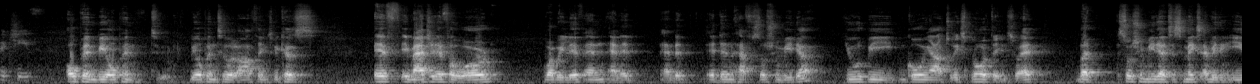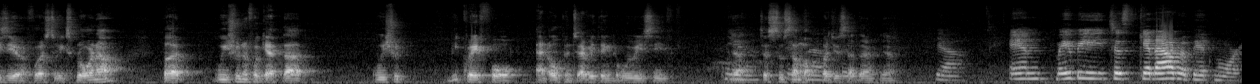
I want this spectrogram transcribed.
achieve. open be open to be open to a lot of things because if imagine if a world where we live in and it and it, it didn't have social media you would be going out to explore things right but social media just makes everything easier for us to explore now but we shouldn't forget that we should be grateful and open to everything that we receive yeah, Yeah, just to sum up what you said there yeah Yeah, and maybe just get out a bit more.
